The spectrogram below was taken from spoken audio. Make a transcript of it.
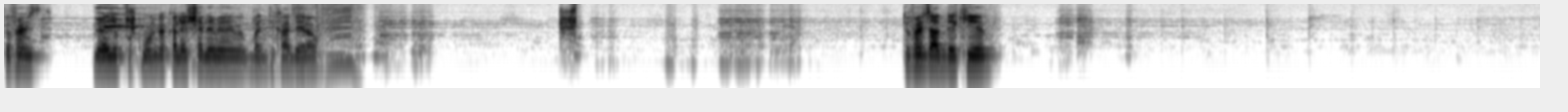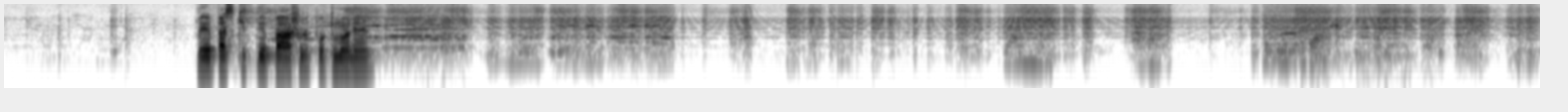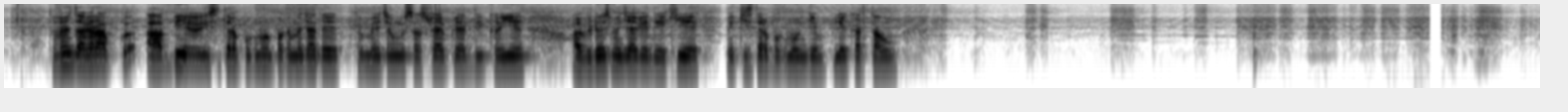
तो फ्रेंड्स मेरा जो पोकेमोन का कलेक्शन है, मैं एक बार दिखा दे रहा हूँ। तो फ्रेंड्स आप देखिए। मेरे पास कितने पावरफुल पोकेमोन हैं। तो फ्रेंड्स अगर आपको, आप भी इसी तरह पोकेमोन पकड़ना चाहते हैं तो मेरे चैनल को सब्सक्राइब कर करिए। और वीडियोस में जाके देखिए मैं किस तरह पोकेमोन गेम प्ले करता हूँ।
